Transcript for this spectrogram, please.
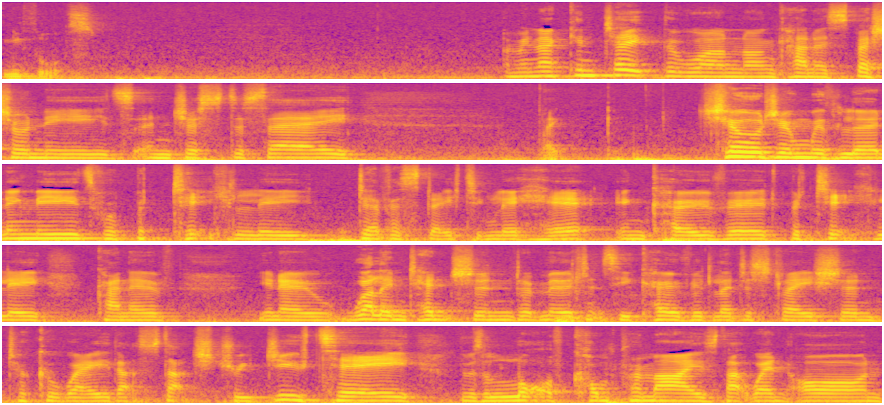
Any thoughts? I mean, I can take the one on kind of special needs and just to say, like, children with learning needs were particularly devastatingly hit in COVID, particularly kind of, you know, well-intentioned emergency COVID legislation took away that statutory duty. There was a lot of compromise that went on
